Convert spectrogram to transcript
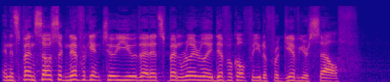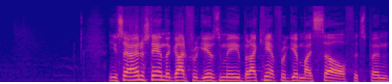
And it's been so significant to you that it's been really, really difficult for you to forgive yourself. And you say, I understand that God forgives me, but I can't forgive myself. It's been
